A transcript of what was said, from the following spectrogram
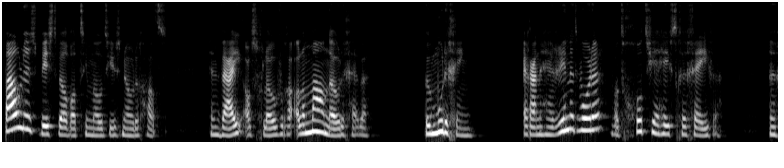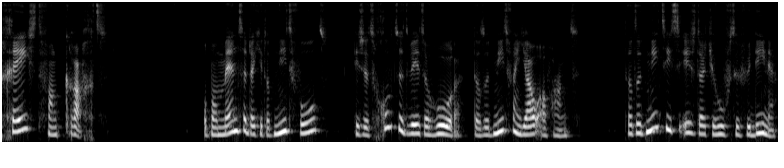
Paulus wist wel wat Timotheus nodig had, en wij als gelovigen allemaal nodig hebben: bemoediging, eraan herinnerd worden wat God je heeft gegeven, een geest van kracht. Op momenten dat je dat niet voelt, is het goed het weer te horen dat het niet van jou afhangt, dat het niet iets is dat je hoeft te verdienen.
